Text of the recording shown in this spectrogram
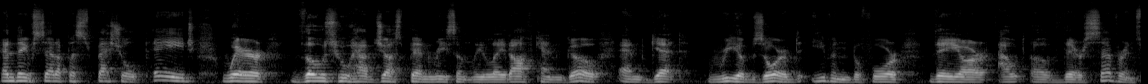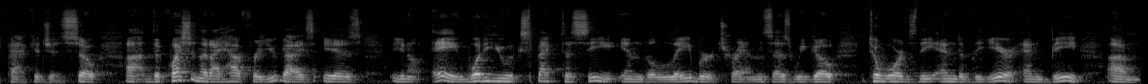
and they've set up a special page where those who have just been recently laid off can go and get reabsorbed even before they are out of their severance packages. So uh, the question that I have for you guys is, you know, a what do you expect to see in the labor trends as we go towards the end of the year, and b um,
